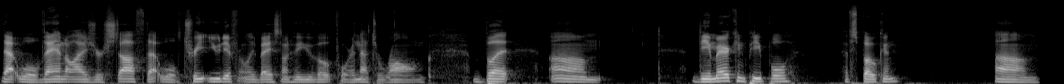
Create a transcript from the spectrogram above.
that will vandalize your stuff, that will treat you differently based on who you vote for, and that's wrong. But um, the American people have spoken. Um,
